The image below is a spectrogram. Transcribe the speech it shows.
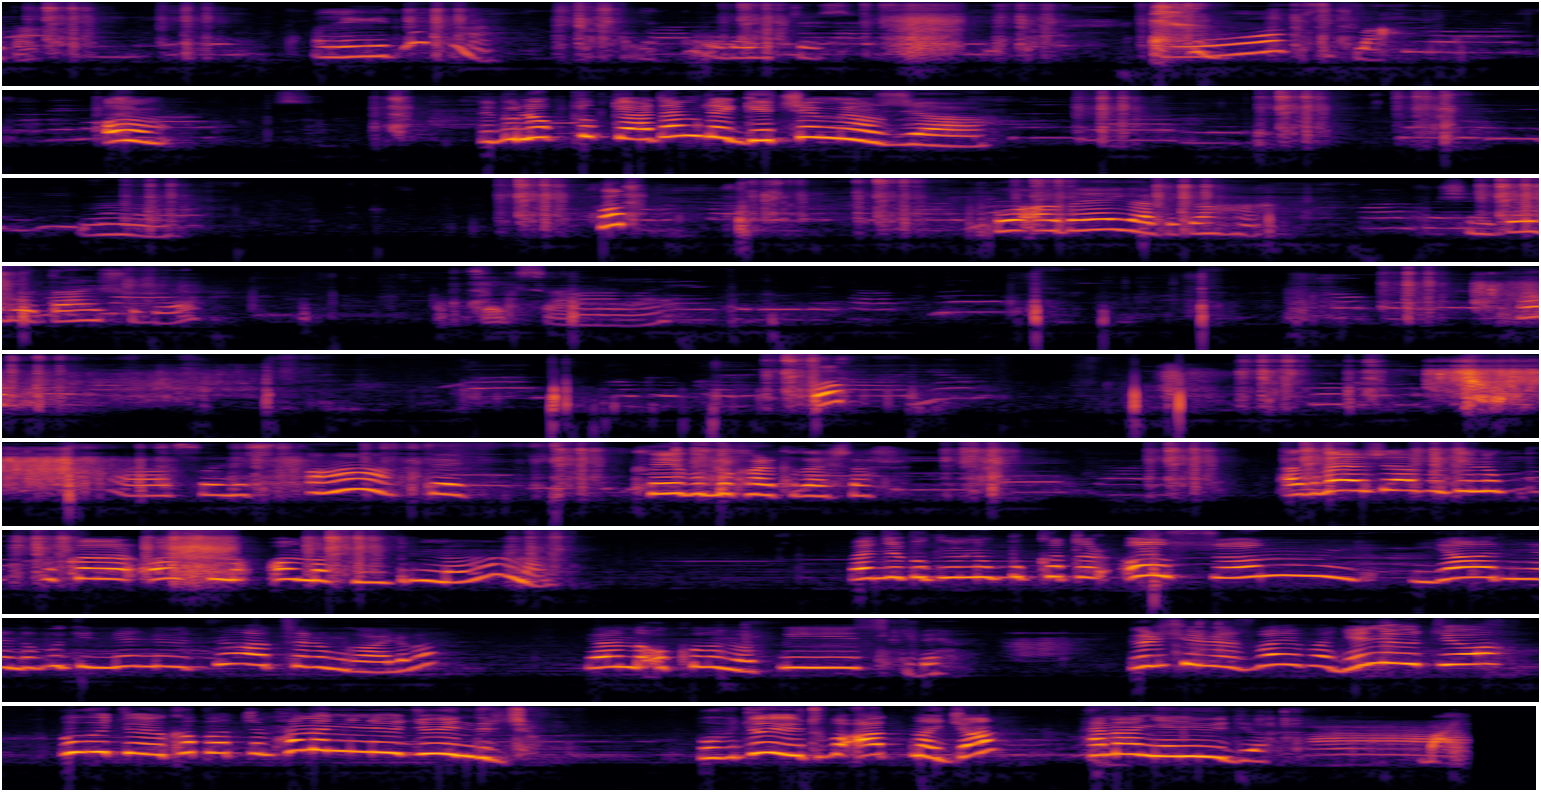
Burada. Oraya gitmek mi? Oraya gideceğiz. Hop zıpla. Oğlum. Bir blokluk yerden bile geçemiyoruz ya. Hmm. Hop. Bu adaya geldik aha. Şimdi buradan şuraya. Bir saniye. Hop. Hop. Aa söyle. Aha köy. Köyü bulduk arkadaşlar. Arkadaşlar bugün bu kadar olsun olmasın bilmem ama. Bence bugünlük bu kadar olsun. Yarın ya da bugün yeni video atarım galiba. Yarın da okulum yok mis gibi. Görüşürüz bay bay. Yeni video. Bu videoyu kapatacağım. Hemen yeni videoyu indireceğim. Bu videoyu YouTube'a atmayacağım. Hemen yeni video.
